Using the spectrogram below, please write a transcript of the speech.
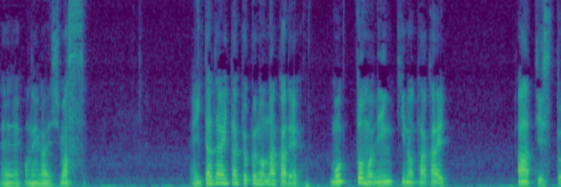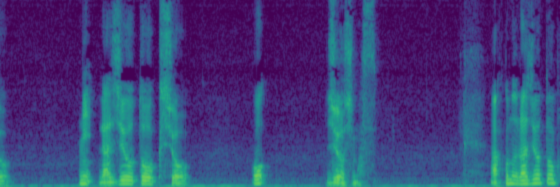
えーお願いします。いただいた曲の中で最も人気の高いアーティストにラジオトーク賞を授与します。あ、このラジオトー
